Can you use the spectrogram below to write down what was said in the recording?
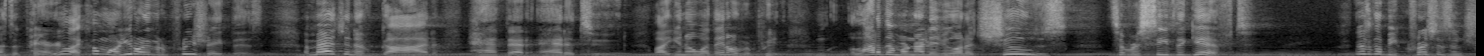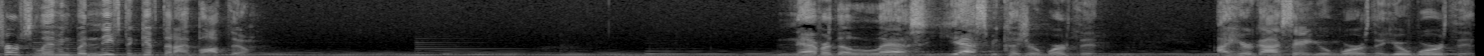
as a parent? You're like, come on, you don't even appreciate this. Imagine if God had that attitude. Like, you know what? They don't even, pre- a lot of them are not even going to choose to receive the gift. There's going to be Christians in church living beneath the gift that I bought them. Nevertheless, yes, because you're worth it. I hear guys saying you're worth it. You're worth it.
